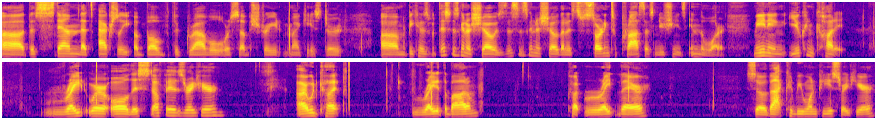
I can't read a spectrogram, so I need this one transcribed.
uh, the stem that's actually above the gravel or substrate, in my case dirt. Um, because what this is going to show is this is going to show that it's starting to process nutrients in the water. Meaning you can cut it right where all this stuff is right here. I would cut right at the bottom. Cut right there so that could be one piece right here.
